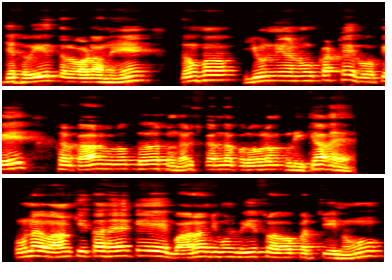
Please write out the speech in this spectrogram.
ਜਸਵੀਰ ਤਲਵਾੜਾ ਨੇ ਦੋਹਾਂ ਯੂਨੀਅਨਾਂ ਨੂੰ ਇਕੱਠੇ ਹੋ ਕੇ ਸਰਕਾਰ ਵਿਰੁੱਧ ਸੰਘਰਸ਼ ਕਰਨ ਦਾ ਪ੍ਰੋਗਰਾਮ ਉਲੀਕਿਆ ਹੈ। ਉਹਨਾਂ ਐਲਾਨ ਕੀਤਾ ਹੈ ਕਿ 12 ਜੂਨ 2025 ਨੂੰ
